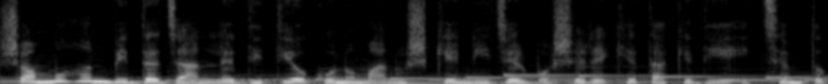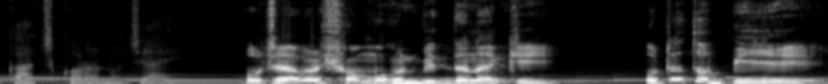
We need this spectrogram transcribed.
সম্মোহন বিদ্যা জানলে দ্বিতীয় কোনো মানুষকে নিজের বসে রেখে তাকে দিয়ে ইচ্ছেমতো কাজ করানো যায়। ওটা আবার সম্মোহন বিদ্যা নাকি? ওটা তো বিয়ে।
